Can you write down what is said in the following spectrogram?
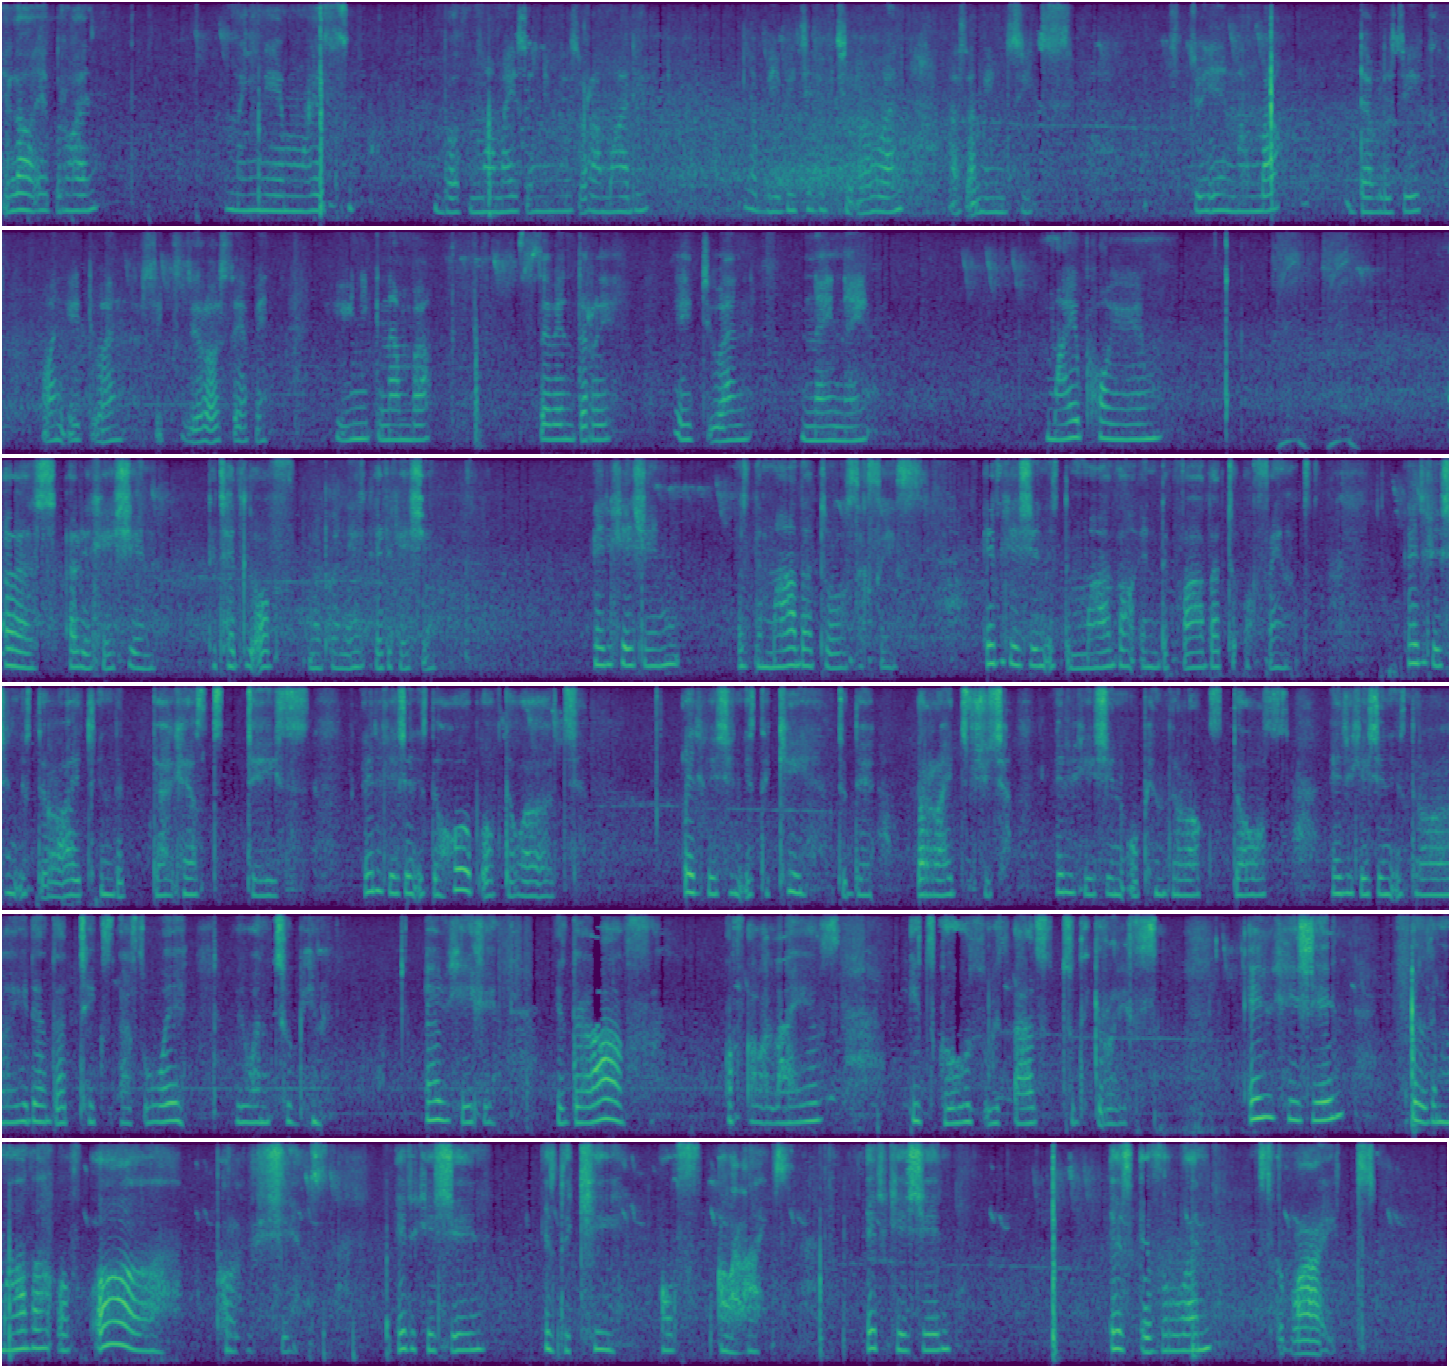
Hello everyone, my name is Bothma is name is Ramoadi, the BPT 1501 as I'm in 6 student number double six one eight one six zero seven. Unique number seven three eight one nine nine. My poem is education. The title of my poem is education. Education is the mother to success. Education is the mother and the father to offense. Education is the light in the darkest days. Education is the hope of the world. Education is the key to the bright future. Education opens the locked doors. Education is the leader that takes us where we want to be. Education is the love of our lives. It goes with us to the grave. Education is the mother of all provisions. Education is the key of our lives. Education is everyone's right.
